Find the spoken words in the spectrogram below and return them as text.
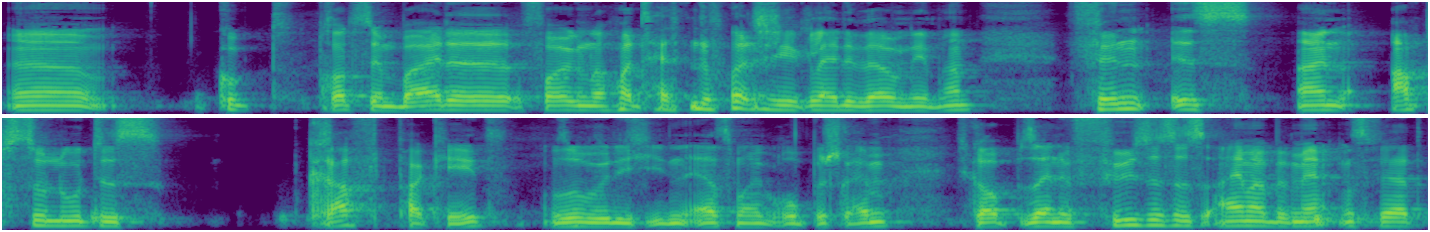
äh, guckt trotzdem beide Folgen nochmal Talent Watch, hier kleine Werbung nebenan. Finn ist ein absolutes Kraftpaket, so würde ich ihn erstmal grob beschreiben. Ich glaube, seine Physis ist einmal bemerkenswert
